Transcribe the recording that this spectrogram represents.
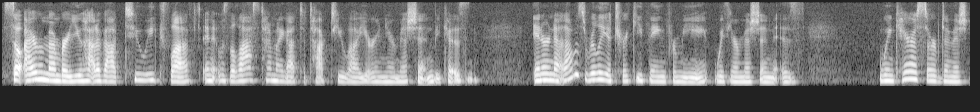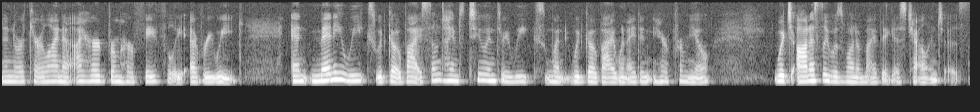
So I remember you had about two weeks left, and it was the last time I got to talk to you while you're in your mission because internet, that was really a tricky thing for me with your mission is when Kara served a mission in North Carolina, I heard from her faithfully every week. And many weeks would go by, sometimes two and three weeks would go by when I didn't hear from you, which honestly was one of my biggest challenges.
